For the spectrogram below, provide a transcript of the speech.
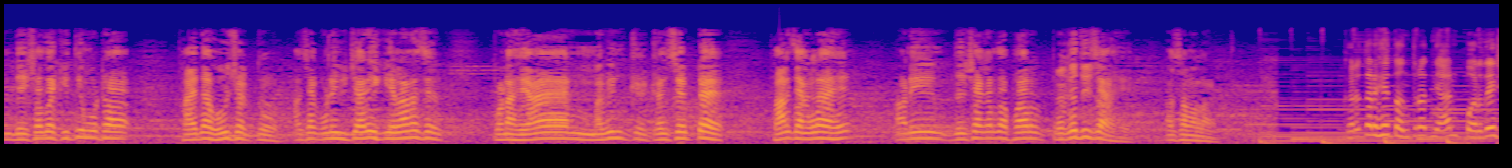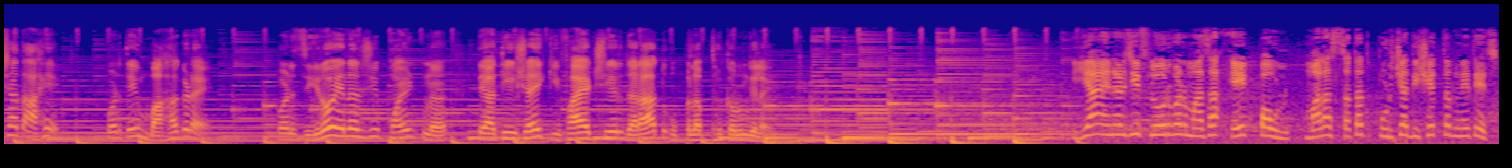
देशाचा किती मोठा फायदा होऊ शकतो? असा कोणी विचारही केला नसेल. पण ह्या नवीन कन्सेप्ट आहे. फार चांगला आहे. आणि देशाकरता फार प्रगतीचा आहे असं मला वाटतं. खर तर हे तंत्रज्ञान परदेशात आहे पण ते महागड आहे. पण झिरो एनर्जी पॉइंटनं ते अतिशय किफायतशीर दरात उपलब्ध करून दिलंय. या एनर्जी फ्लोअरवर माझा एक पाऊल मला सतत पुढच्या दिशेत तर नेतेच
